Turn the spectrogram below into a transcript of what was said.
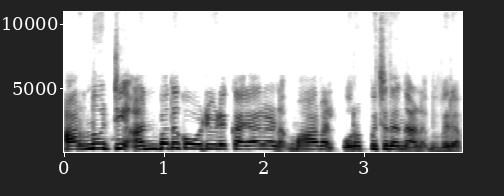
അറുന്നൂറ്റി അൻപത് കോടിയുടെ കരാറാണ് മാർവൽ ഉറപ്പിച്ചതെന്നാണ് വിവരം.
